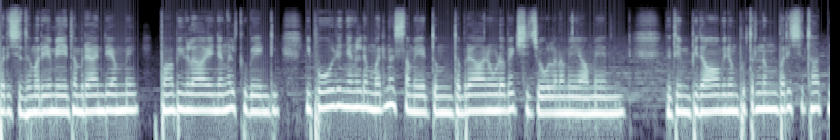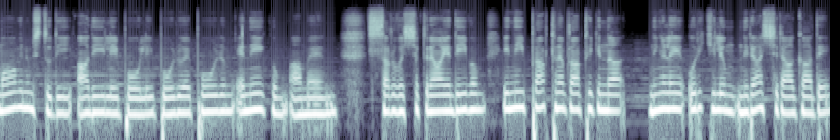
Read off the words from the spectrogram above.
പരിശുദ്ധ മറിയമേ തമ്പുരാന്റെ അമ്മേ പാപികളായ ഞങ്ങൾക്ക് വേണ്ടി ഇപ്പോഴും ഞങ്ങളുടെ മരണസമയത്തും തബ്രാനോട് അപേക്ഷിച്ചുകൊള്ളണമേ ആമേൻ. നിത്യം പിതാവിനും പുത്രനും പരിശുദ്ധാത്മാവിനും സ്തുതി ആദിയിലെ പോലെ ഇപ്പോഴും എപ്പോഴും എന്നേക്കും ആമേൻ. സർവശക്തനായ ദൈവം എന്നീ പ്രാർത്ഥന പ്രാർത്ഥിക്കുന്ന നിങ്ങളെ ഒരിക്കലും നിരാശരാകാതെ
